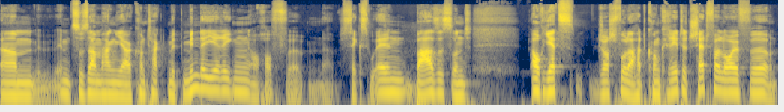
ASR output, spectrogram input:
Ähm, Im Zusammenhang ja Kontakt mit Minderjährigen, auch auf äh, sexuellen Basis und auch jetzt, Josh Fuller hat konkrete Chatverläufe und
